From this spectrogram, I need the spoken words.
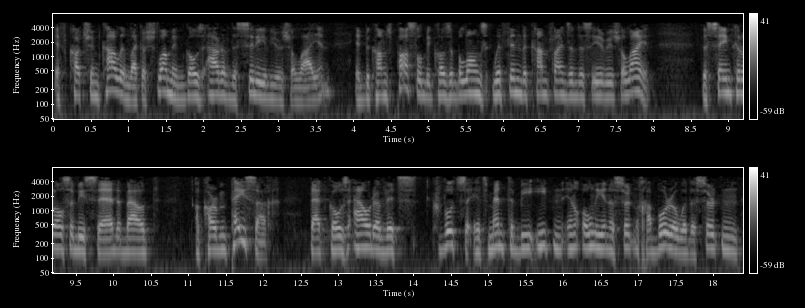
If Kodshim Kalim, like a Shlomim, goes out of the city of Yerushalayim, it becomes possible because it belongs within the confines of the city of Yerushalayim. The same could also be said about a korban Pesach that goes out of its kvutza. It's meant to be eaten in, only in a certain chabura with a certain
